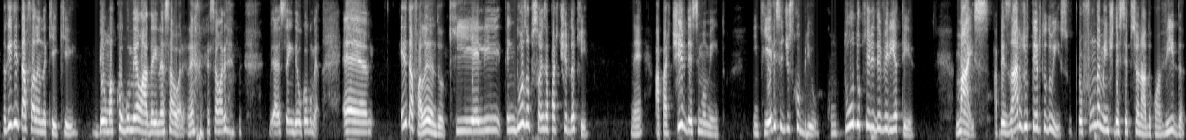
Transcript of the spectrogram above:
Então, o que, que ele está falando aqui? Que deu uma cogumelada aí nessa hora, né? Essa hora acendeu o cogumelo. É, ele está falando que ele tem duas opções a partir daqui né? A partir desse momento em que ele se descobriu com tudo que ele deveria ter, mas, apesar de ter tudo isso, profundamente decepcionado com a vida,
